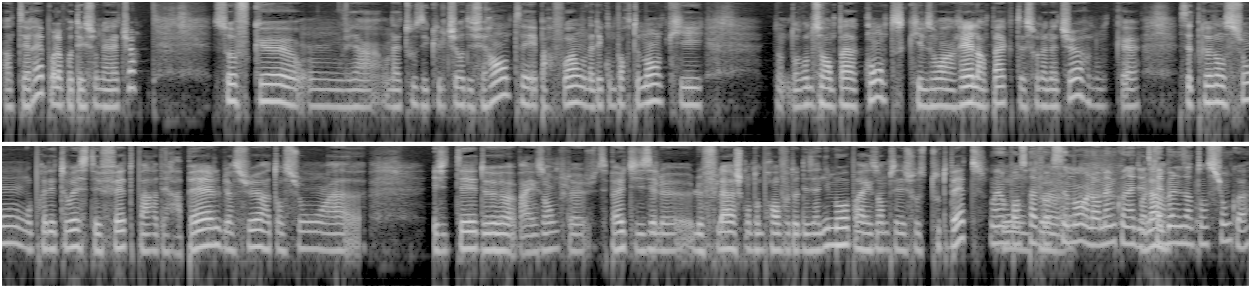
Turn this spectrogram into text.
intérêt pour la protection de la nature. Sauf que on, vient, on a tous des cultures différentes et parfois on a des comportements qui, dont, on ne se rend pas compte qu'ils ont un réel impact sur la nature. Donc euh, cette prévention auprès des touristes est faite par des rappels, bien sûr, attention à éviter de, euh, par exemple, euh, je sais pas, utiliser le, le flash quand on prend en photo des animaux, par exemple, c'est des choses toutes bêtes. Ouais, on pense pas peut- forcément, alors même qu'on a de voilà. très bonnes intentions, quoi.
